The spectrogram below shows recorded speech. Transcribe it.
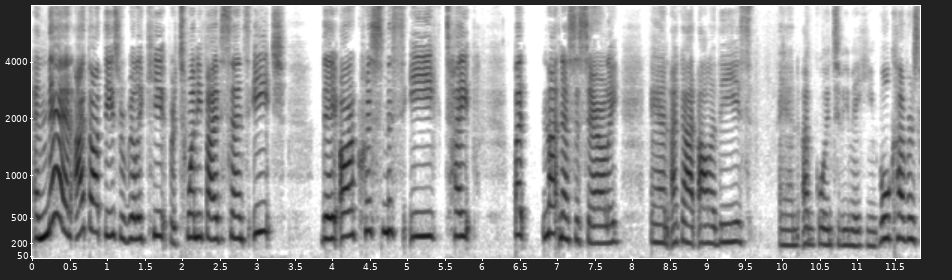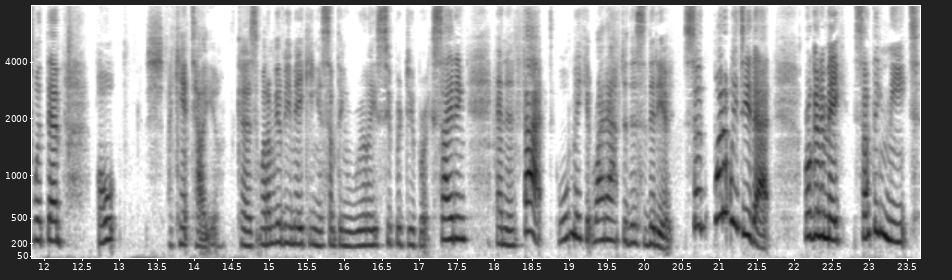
And then I thought these were really cute for 25 cents each. They are Christmas-y type, but not necessarily. And I got all of these and I'm going to be making bowl covers with them. Oh, I can't tell you because what I'm going to be making is something really super duper exciting. And in fact, we'll make it right after this video. So why don't we do that? We're going to make something neat,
